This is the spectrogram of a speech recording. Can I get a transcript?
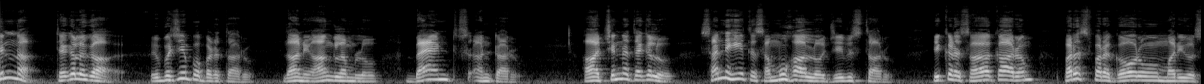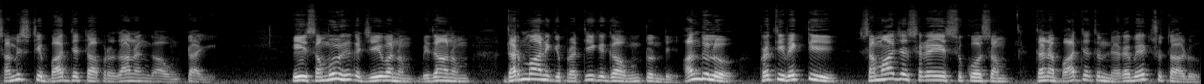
చిన్న తెగలుగా విభజింపబడతారు. దాని ఆంగ్లంలో బ్యాండ్స్ అంటారు. ఆ చిన్న తెగలు సన్నిహిత సమూహాల్లో జీవిస్తారు. ఇక్కడ సహకారం పరస్పర గౌరవం మరియు సమిష్టి బాధ్యత ప్రధానంగా ఉంటాయి. ఈ సమూహిక జీవనం విధానం ధర్మానికి ప్రతీకగా ఉంటుంది. అందులో ప్రతి వ్యక్తి సమాజ శ్రేయస్సు కోసం తన బాధ్యతను నెరవేర్చుతాడు.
